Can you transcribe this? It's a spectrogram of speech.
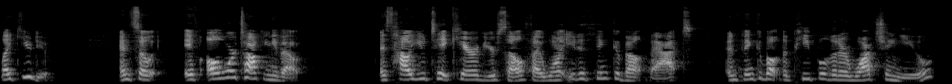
like you do. And so if all we're talking about is how you take care of yourself, I want you to think about that and think about the people that are watching you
